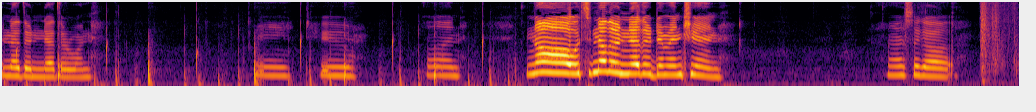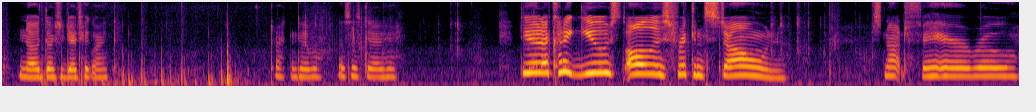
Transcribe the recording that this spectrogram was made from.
Another nether one. Three, two, one. No, it's another nether dimension. Uh, let's go. No, don't you dare take my crafting table. Let's just get out of here. Dude, I could have used all this freaking stone. It's not fair, bro.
